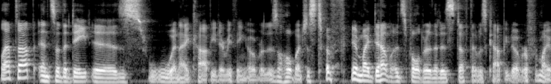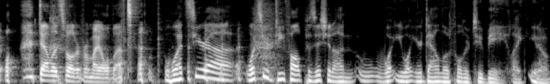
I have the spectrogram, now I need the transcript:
laptop, and so the date is when I copied everything over. There's a whole bunch of stuff in my downloads folder that is stuff that was copied over from my old downloads folder from my old laptop. What's your uh, what's your default position on what you want your download folder to be? Like you know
